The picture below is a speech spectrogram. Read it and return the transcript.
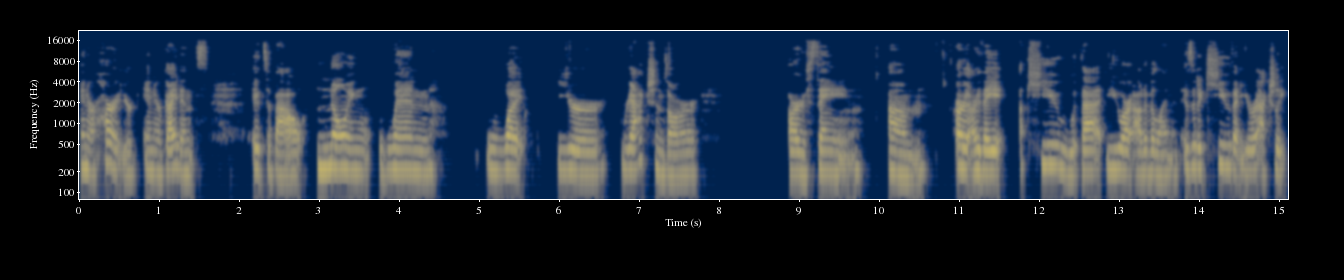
inner heart, your inner guidance. It's about knowing when what your reactions are are saying. Um, are, are they a cue that you are out of alignment? Is it a cue that you're actually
